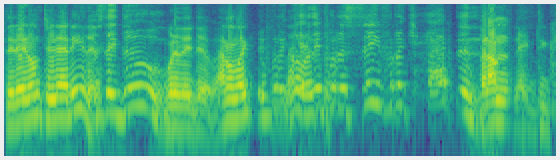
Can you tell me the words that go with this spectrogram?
They don't do that either. Yes, they do. What do they do? I don't like. They put a I ca- they put a C for the captain. but I'm. You can't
